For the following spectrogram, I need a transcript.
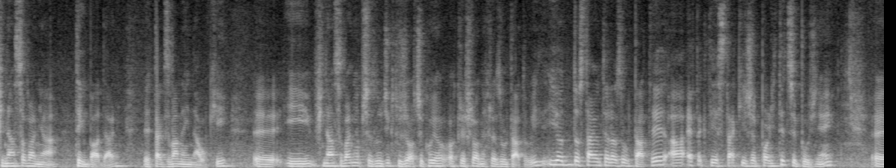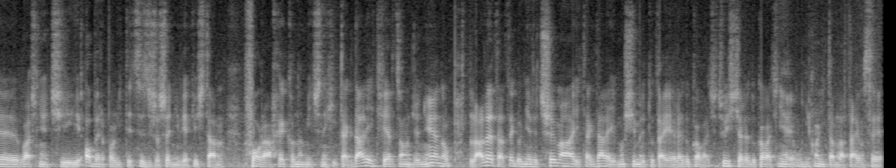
finansowania tych badań, e, tak zwanej nauki e, i finansowania przez ludzi, którzy oczekują określonych rezultatów. I, dostają te rezultaty, a efekt jest taki, że politycy później, właśnie ci oberpolitycy zrzeszeni w jakichś tam forach ekonomicznych i tak dalej, twierdzą, że nie, no planeta tego nie wytrzyma i tak dalej, musimy tutaj redukować. Oczywiście redukować nie, u nich oni tam latają sobie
